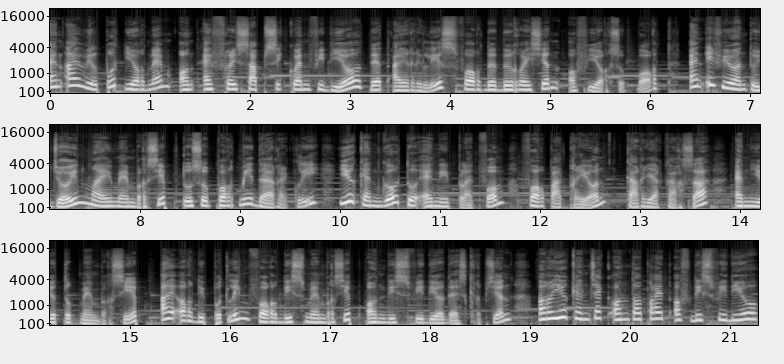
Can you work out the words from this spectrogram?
and I will put your name on every subsequent video that I release for the duration of your support. And if you want to join my membership to support me directly, you can go to any platform for Patreon, Karya Karsa, and YouTube membership. I already put link for this membership on this video description or you can check on top right of this video.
